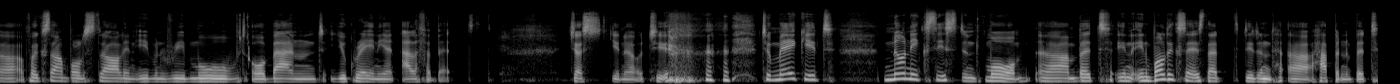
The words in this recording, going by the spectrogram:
Uh, for example, Stalin even removed or banned Ukrainian alphabet, just you know to to make it non-existent more. Um, but in, in Baltic states that didn't uh, happen. But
